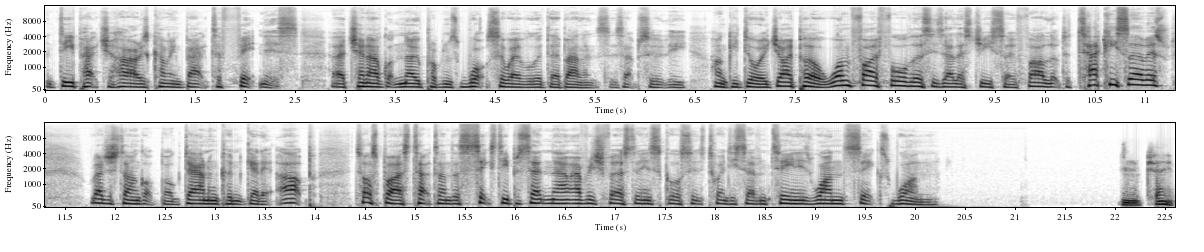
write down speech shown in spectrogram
and Deepak Chahar is coming back to fitness. Uh, Chennai have got no problems whatsoever with their balance. It's absolutely hunky dory. Jaipur, 154 versus LSG so far. Looked a tacky service Rajasthan got bogged down and couldn't get it up. Toss bias tucked under 60% now. Average first innings score since 2017 is 161. Okay,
